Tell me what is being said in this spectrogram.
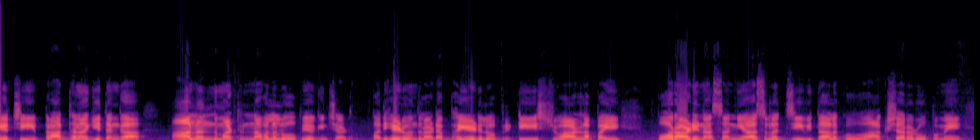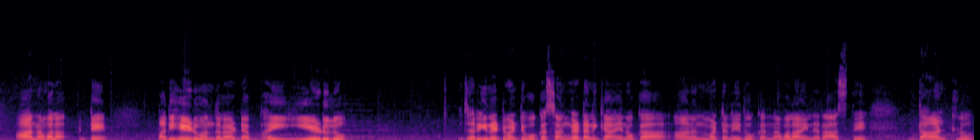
చేర్చి ప్రార్థనా గీతంగా ఆనంద్ మఠ్ నవలలో ఉపయోగించాడు. పదిహేడు వందల డెబ్భై ఏడులో బ్రిటిష్ వాళ్ళపై పోరాడిన సన్యాసుల జీవితాలకు అక్షర రూపమే ఆ నవల. అంటే పదిహేడు వందల డెబ్భై ఏడులో జరిగినటువంటి ఒక సంఘటనకి ఆయన ఒక ఆనందమఠ్ అనేది ఒక నవల ఆయన రాస్తే దాంట్లో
